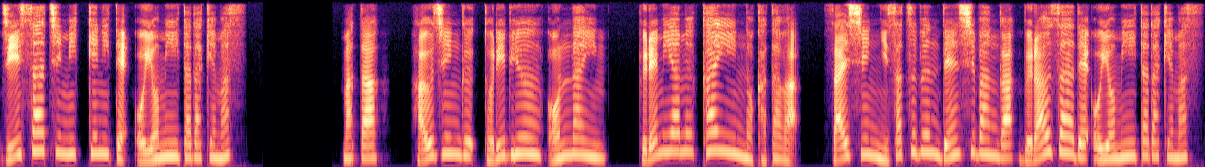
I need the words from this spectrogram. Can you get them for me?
G サーチミッケにてお読みいただけます。また、ハウジングトリビューンオンラインプレミアム会員の方は、最新2冊分電子版がブラウザーでお読みいただけます。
